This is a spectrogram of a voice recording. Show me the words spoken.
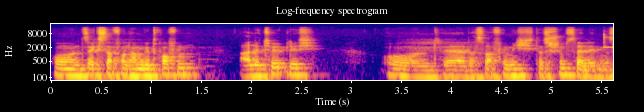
Und sechs davon haben getroffen, alle tödlich. Und äh, das war für mich das schlimmste Erlebnis.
